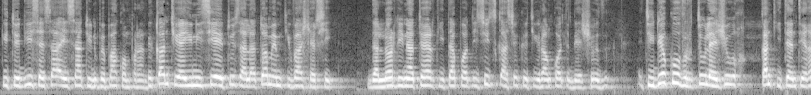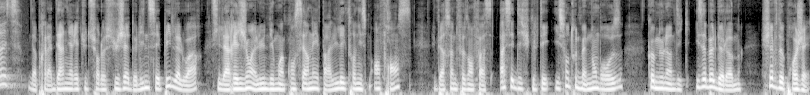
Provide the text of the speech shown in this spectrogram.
qui te dit c'est ça et ça, tu ne peux pas comprendre. Et quand tu es initié et tout ça, là, toi-même, tu vas chercher. Dans l'ordinateur, tu tapotes jusqu'à ce que tu rencontres des choses. Tu découvres tous les jours quand il t'intéresse. D'après la dernière étude sur le sujet de l'INSEE Pays de la Loire, si la région est l'une des moins concernées par l'électronisme en France, les personnes faisant face à ces difficultés y sont tout de même nombreuses, comme nous l'indique Isabelle Delhomme, chef de projet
